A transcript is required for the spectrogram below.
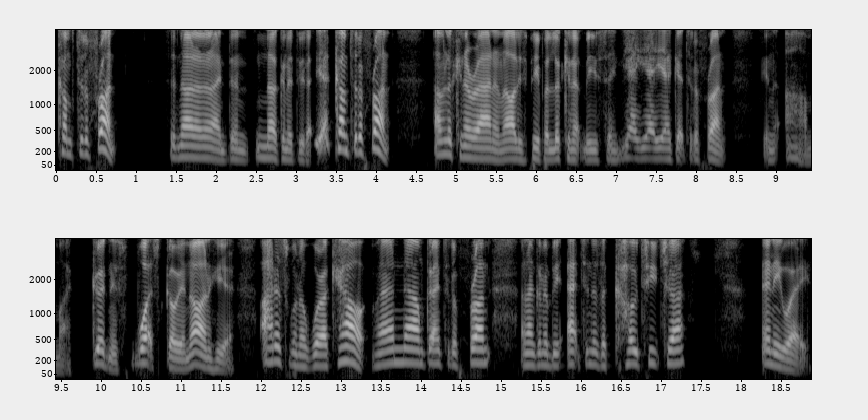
"Come to the front." I said, "No, no, no, I'm not gonna do that." Yeah, come to the front. I'm looking around, and all these people looking at me, saying, "Yeah, yeah, yeah, get to the front." And, oh my goodness, what's going on here? I just want to work out, man. Now I'm going to the front, and I'm gonna be acting as a co-teacher. Anyway,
